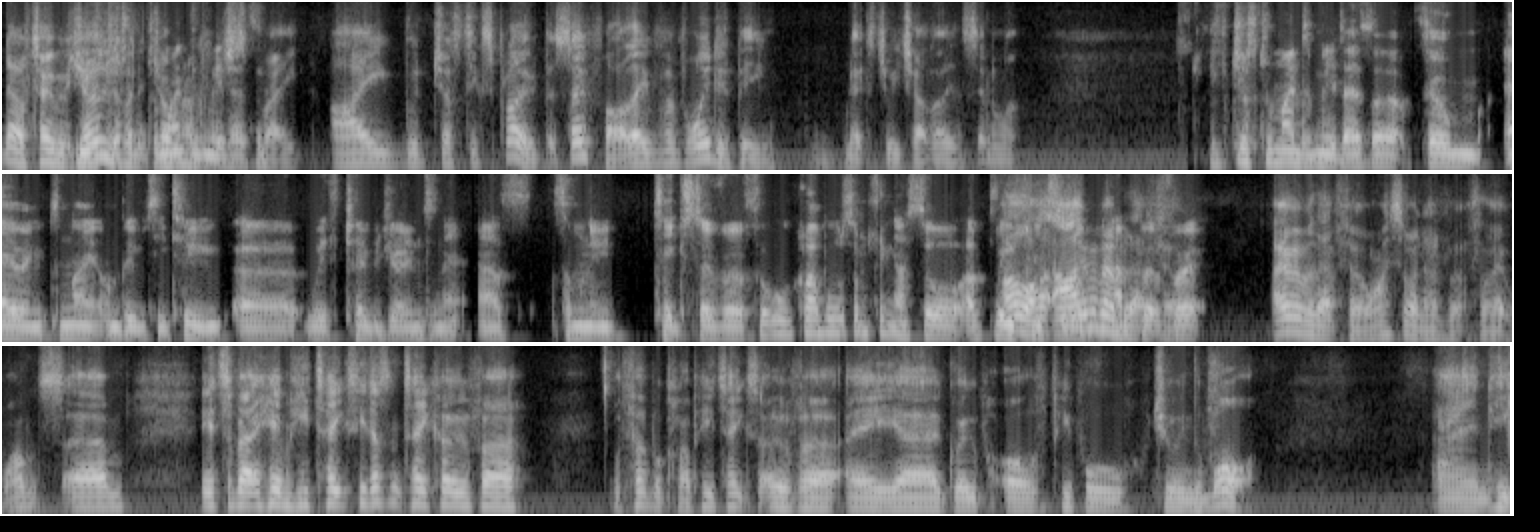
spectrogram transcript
Now, if Toby Jones went into John Malkovich's that- brain, I would just explode. But so far, they've avoided being next to each other in cinema. You've just reminded me there's a film airing tonight on BBC Two uh, with Toby Jones in it as someone who takes over a football club or something. I saw a briefly Oh, I- I remember that advert film. for it. I remember that film. I saw an advert for it once. Um, it's about him. He takes. He doesn't take over a football club. He takes over a uh, group of people during the war, and he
